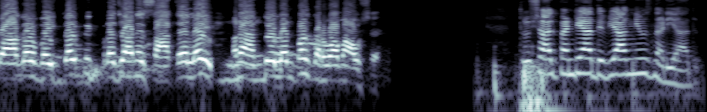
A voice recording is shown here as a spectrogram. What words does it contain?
તો આગળ વૈકલ્પિક પ્રજાને સાથે લઈ અને આંદોલન પણ કરવામાં આવશે. તૃષાલ પંડ્યા, દિવ્યાંગ ન્યૂઝ નડિયાદ.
